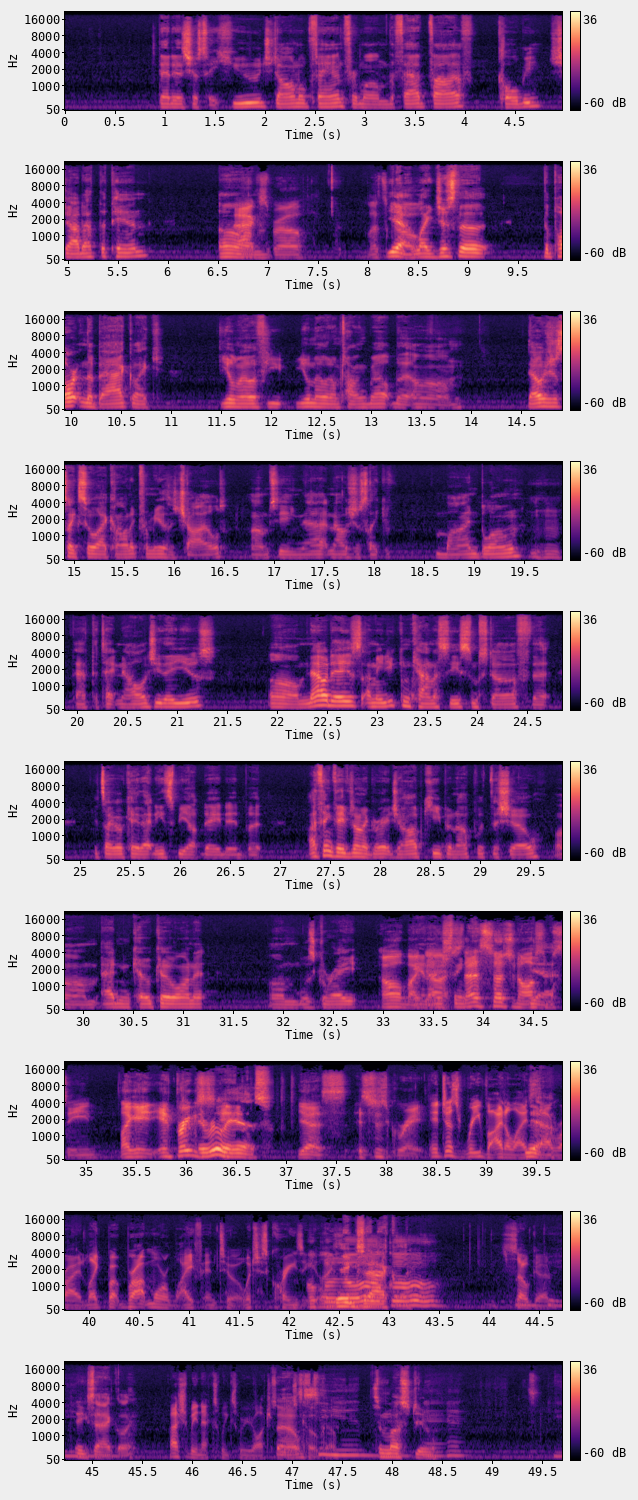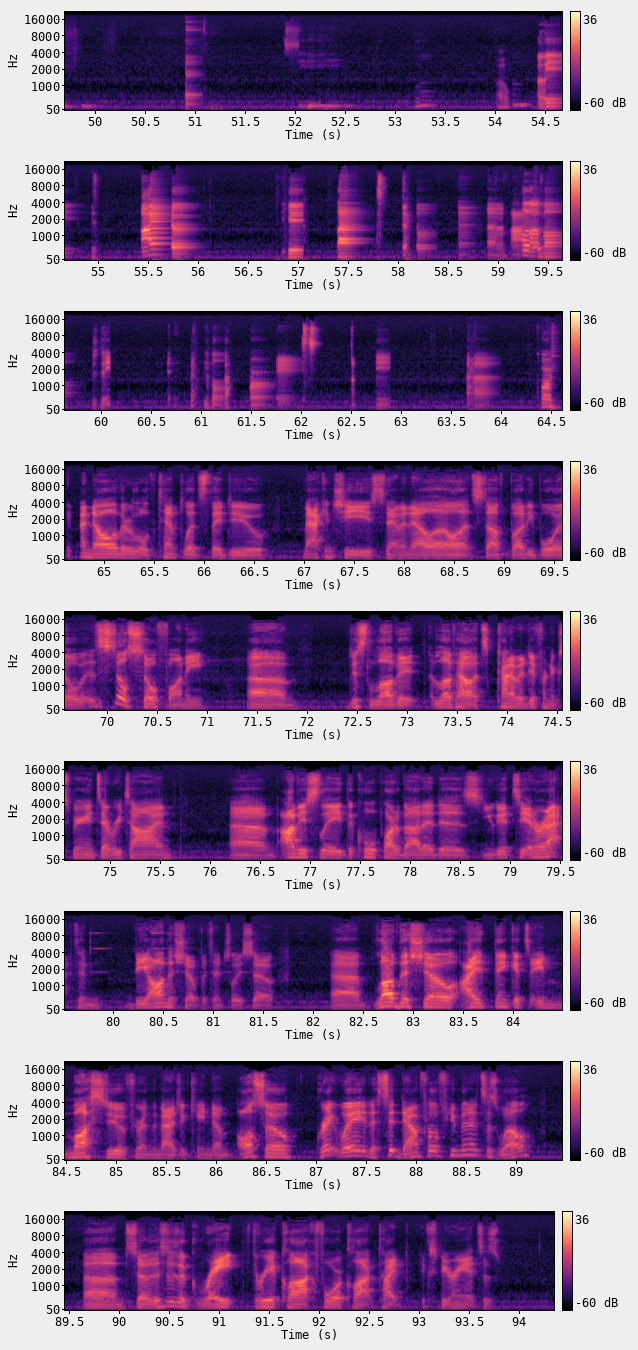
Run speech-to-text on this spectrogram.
that is just a huge Donald fan from um, the Fab Five, Colby. Shout out the pin. Um, Max, bro. Let's yeah, go. like just the the part in the back, like you'll know if you you'll know what I'm talking about. But um, that was just like so iconic for me as a child. Um, seeing that, and I was just like mind blown Mm-hmm. at the technology they use. Um, nowadays, I mean, you can kind of see some stuff that it's like okay, that needs to be updated, but I think they've done a great job keeping up with the show. Um, adding Coco on it um, was great. oh my and gosh, think- that's such an awesome yeah. scene. Like it, it brings. It really is. Yes, it's just great. It just revitalized Yeah. that ride, like, but brought more life into it, which is crazy. Like, Exactly. So good. Exactly. That should be next week's rewatch. So- So, Coco. It's a must do. Oh. I mean, I, love Uh, of course, I know all their little templates they do mac and cheese, salmonella, all that stuff, Buddy Boyle. It's still so funny. Um, just love it. I love how it's kind of a different experience every time. Um, obviously, the cool part about it is you get to interact and be on the show potentially. So, um, love this show. I think it's a must do if you're in the Magic Kingdom. Also, great way to sit down for a few minutes as well. Um, so this is a great three o'clock, four o'clock type experience. As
